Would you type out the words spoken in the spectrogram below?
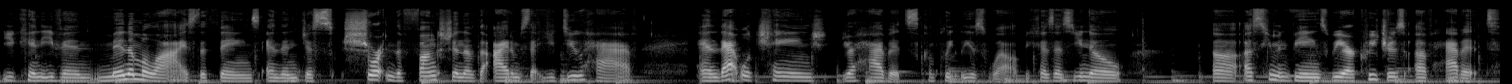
you can even minimalize the things and then just shorten the function of the items that you do have, and that will change your habits completely as well. Because as you know, uh, us human beings, we are creatures of habit.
